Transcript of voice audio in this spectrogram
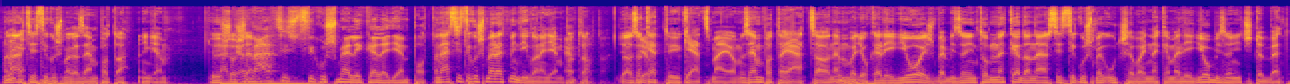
A narcisztikus meg az empata, igen. Ő Hát sosem. A narcisztikus mellé kell egy A empata. narcisztikus mellett mindig van egy empata. Empata. Az a Jó. kettőjük játszmája. Az empata játsza, nem vagyok elég jó, és bebizonyítom neked, a narcisztikus meg úgyse vagy nekem elég jó, bizonyíts többet.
